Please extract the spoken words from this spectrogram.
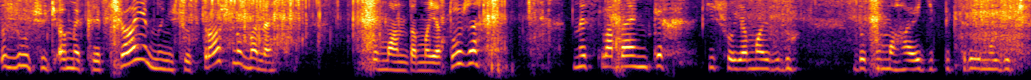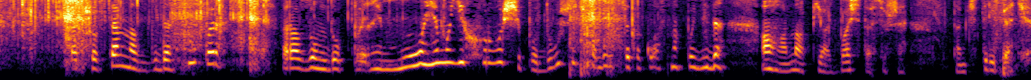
жучуть, а ми крепчаємо. Ну нічого страшного, в мене команда моя теж не слабеньких. Ті, що я маю виду, допомагають і підтримують. Так що все в нас буде супер. Разом до перемоги, мої хороші. Подушечка, дивіться, така класна поїде. Ага, на 5, бачите, ось ще там 4-5.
